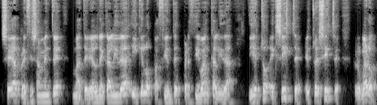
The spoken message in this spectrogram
sea precisamente material de calidad y que los pacientes perciban calidad. Y esto existe, esto existe. Pero claro,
